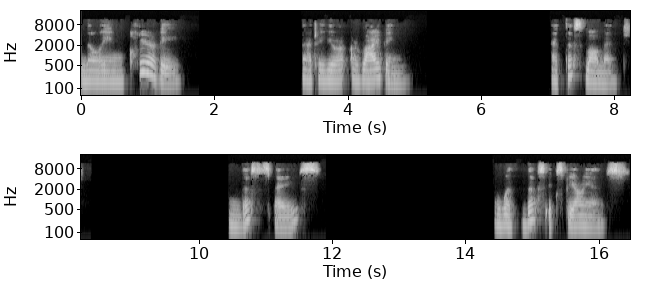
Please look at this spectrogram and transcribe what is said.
knowing clearly that you're arriving at this moment in this space with this experience.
